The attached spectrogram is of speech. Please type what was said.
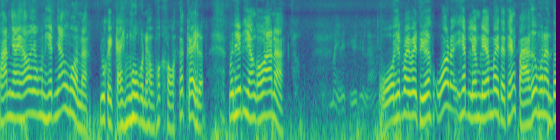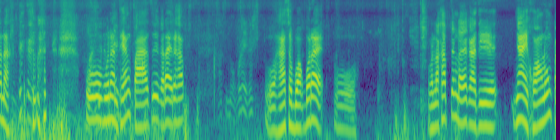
พานใหญ่เขายังมันเฮ็ดหยังม่วนน่ะอยู่ไกลๆหมู่พุ่นน่ะเพราะเขาหาใกล้แล้วมันเฮ็ดอีหยังก็ว่าน่ะไม่ไปถือถือละโอ้เฮ็ดไว้ไว้ถือโอ้เฮ็ดแหลมๆไว้แต่แทงป่าคือมื้อนั้นตัวน่ะโอ้มื้อนั้นแทงป่าซื้อก็ได้นะครับเอาสมองก็ได้นะโอ้หาสะบอกบ่ได้ โอ้ วันละครับจังใดก็สิย้ายของลงไป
